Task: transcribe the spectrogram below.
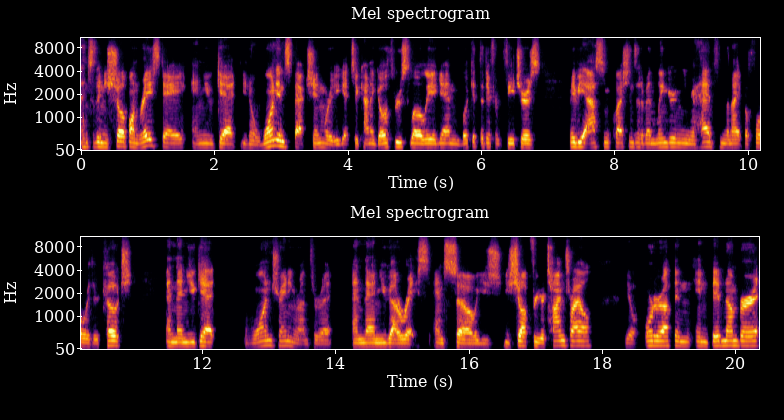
And so then you show up on race day and you get, you know, one inspection where you get to kind of go through slowly again, look at the different features, maybe ask some questions that have been lingering in your head from the night before with your coach and then you get one training run through it and then you got a race. And so you, sh- you show up for your time trial you order up in in bib number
